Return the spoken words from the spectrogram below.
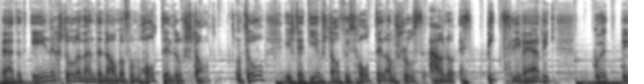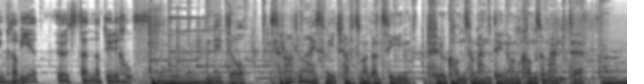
werden eher gestohlen, wenn der Name vom Hotel drauf steht. Und so ist der Diebstahl fürs Hotel am Schluss auch noch ein bisschen Werbung. Gut, beim Klavier hört es dann natürlich auf. Netto, das Radio 1 Wirtschaftsmagazin für Konsumentinnen und Konsumenten.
